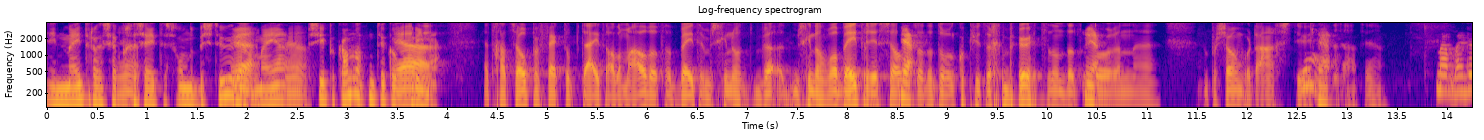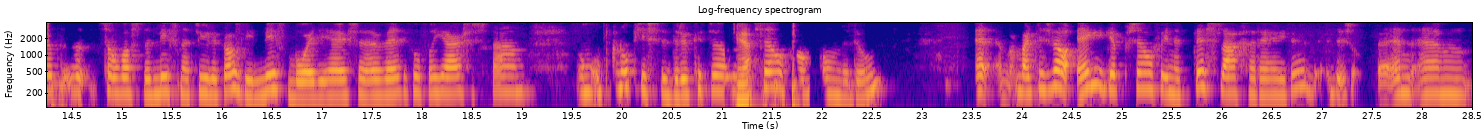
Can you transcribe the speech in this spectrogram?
in metro's heb gezeten zonder bestuurder. Maar ja, in principe kan dat natuurlijk ook prima. Het gaat zo perfect op tijd allemaal, dat dat beter misschien nog wel, misschien nog wel beter is zelfs dat het door een computer gebeurt, dan dat het door een, een persoon wordt aangestuurd. Inderdaad, ja. Maar, maar dat, zo was de lift natuurlijk ook. Die liftboy, die heeft weet ik hoeveel jaar gestaan om op knopjes te drukken, terwijl we het zelf gewoon konden doen. En, maar het is wel eng. Ik heb zelf in een Tesla gereden. Dus, en um,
